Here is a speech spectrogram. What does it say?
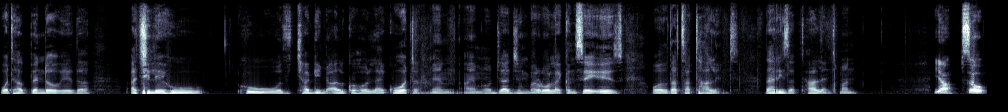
what happened with uh, Achille, who who was chugging alcohol like water. Man, I am not judging, but all I can say is, well, that's a talent. That is a talent, man. Yeah. So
